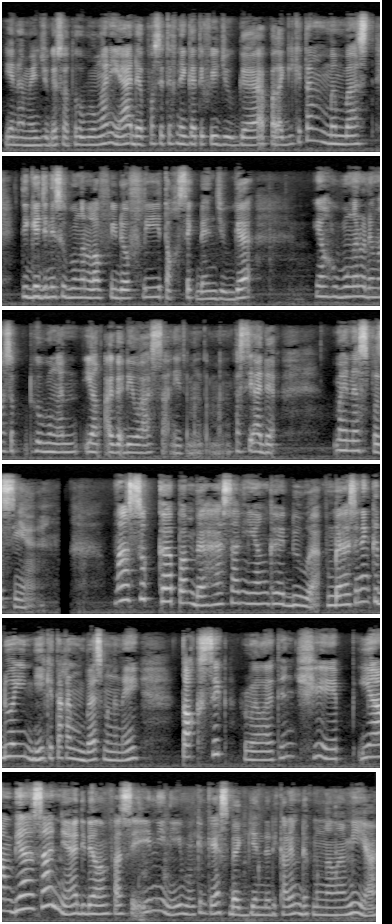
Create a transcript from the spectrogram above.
Ya namanya juga suatu hubungan ya, ada positif negatifnya juga. Apalagi kita membahas tiga jenis hubungan lovely dovely, toxic dan juga yang hubungan udah masuk hubungan yang agak dewasa nih teman-teman. Pasti ada minus plusnya. Masuk ke pembahasan yang kedua. Pembahasan yang kedua ini kita akan membahas mengenai toxic relationship yang biasanya di dalam fase ini nih mungkin kayak sebagian dari kalian udah mengalami ya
